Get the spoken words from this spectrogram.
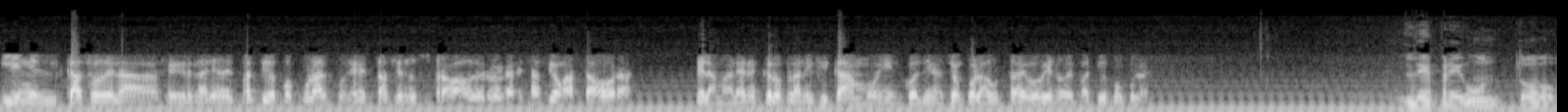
Y en el caso de la Secretaría del Partido Popular, pues él está haciendo su trabajo de reorganización hasta ahora, de la manera en que lo planificamos y en coordinación con la Junta de Gobierno del Partido Popular. Le pregunto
